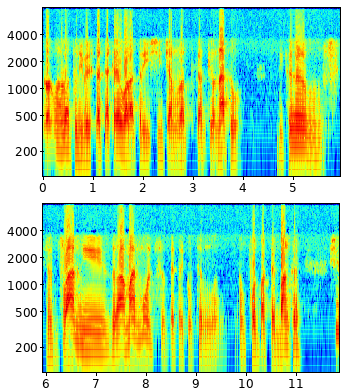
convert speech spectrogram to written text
Pe urmă am luat Universitatea Craiova, la 35 am luat campionatul. Adică ani, am ani mulți petrecut în, în fotbal pe bancă și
